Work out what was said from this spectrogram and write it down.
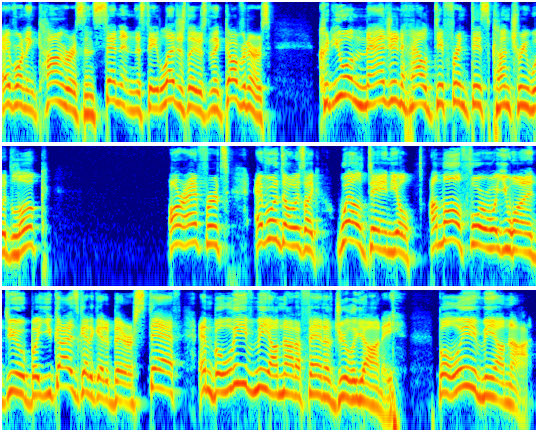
everyone in Congress and Senate and the state legislators and the governors, could you imagine how different this country would look? Our efforts, everyone's always like, well, Daniel, I'm all for what you want to do, but you guys got to get a better staff. And believe me, I'm not a fan of Giuliani. Believe me, I'm not.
